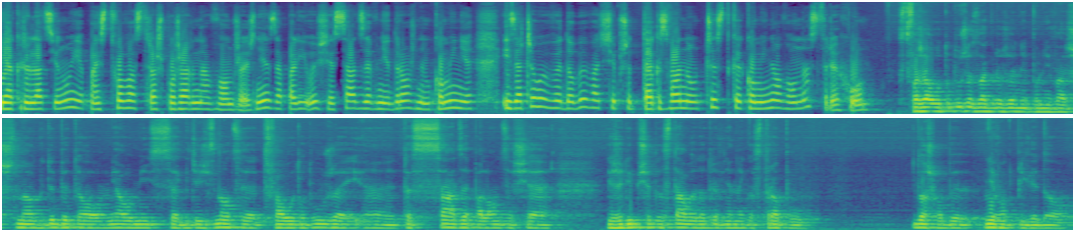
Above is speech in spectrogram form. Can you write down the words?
Jak relacjonuje Państwowa Straż Pożarna w Wąbrzeźnie, zapaliły się sadze w niedrożnym kominie i zaczęły wydobywać się przed tak zwaną czystkę kominową na strychu. Stwarzało to duże zagrożenie, ponieważ no, gdyby to miało miejsce gdzieś w nocy, trwało to dłużej, e, te sadze palące się, jeżeli by się dostały do drewnianego stropu, doszłoby niewątpliwie do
